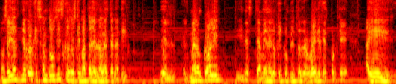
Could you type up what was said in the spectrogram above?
O sea, yo, yo creo que son dos discos los que matan el rock alternativo. El, el Melancholy y también el OK Computer de Radiohead, porque ahí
